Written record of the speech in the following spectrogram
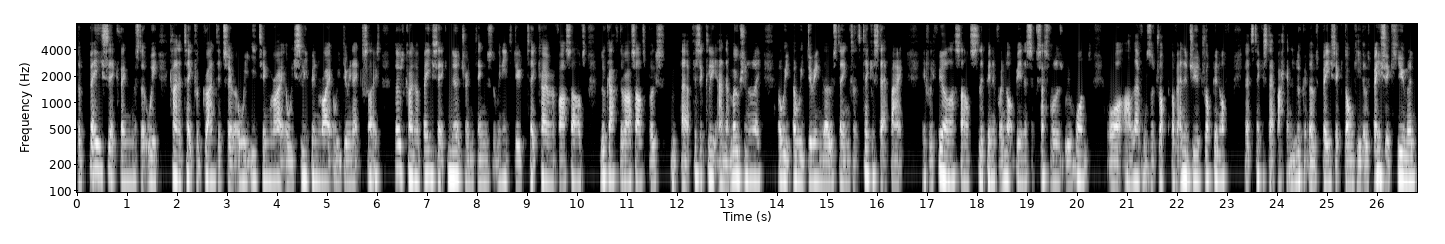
the basic things that we kind of take for granted. So are we eating right? Are we sleeping right? Are we doing exercise? Those those kind of basic nurturing things that we need to do to take care of ourselves, look after ourselves both uh, physically and emotionally. Are we are we doing those things? Let's take a step back. If we feel ourselves slipping, if we're not being as successful as we want, or our levels of drop of energy are dropping off, let's take a step back and look at those basic donkey, those basic human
